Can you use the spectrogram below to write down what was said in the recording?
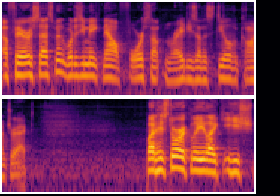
a fair assessment? What does he make now? Four something, right? He's on a steal of a contract. But historically, like he, sh-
